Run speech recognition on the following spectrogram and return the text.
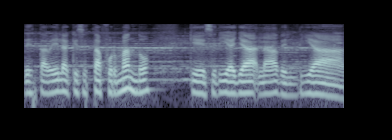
de esta vela que se está formando que sería ya la del día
